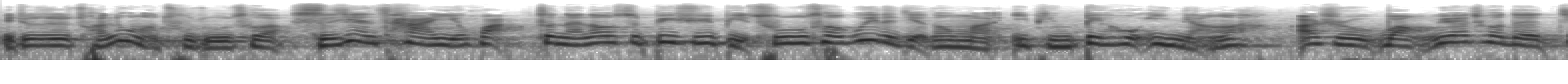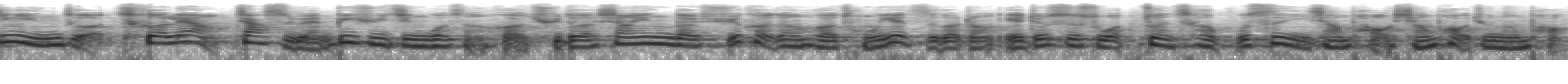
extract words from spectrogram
也就是传统的出租车实现差异化，这难道是必须比出租车贵的节奏吗？一平背后一娘啊！二是网约车的经营者、车辆驾驶员必须经过审核，取得相应的许可证和从业资格证，也就是说，专车不是你想跑想跑就能跑。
